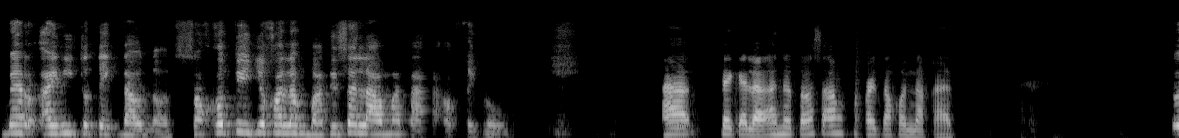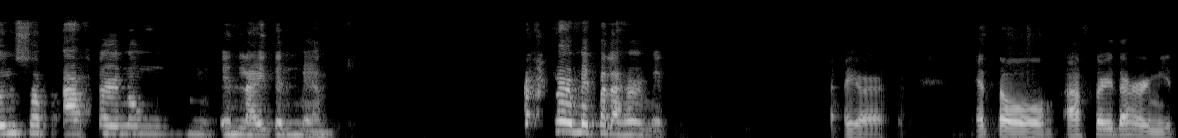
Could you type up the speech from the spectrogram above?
mer I need to take down notes. So, continue ka lang, Batis. Salamat ha. Okay, go. Ah, teka lang, ano to? Saan part ako nakat? Dun sa after nung enlightenment. Hermit pala, hermit. Ayun. Ito, after the hermit,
